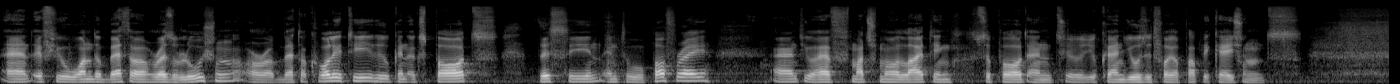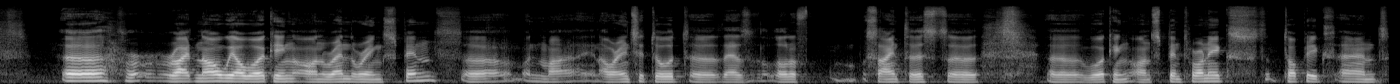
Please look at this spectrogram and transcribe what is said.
And if you want a better resolution or a better quality, you can export this scene into POV-Ray, and you have much more lighting support, and uh, you can use it for your publications. Uh, right now, we are working on rendering spins. Uh, in, my, in, our institute, there's a lot of scientists uh, uh, working on spintronics topics. And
